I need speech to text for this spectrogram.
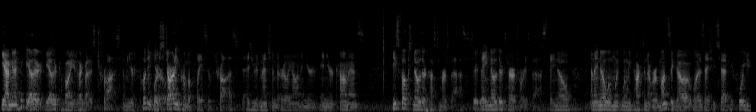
Yeah, I mean, I think the other the other component you're talking about is trust. I mean, you're putting Clearly. you're starting from a place of trust, as you had mentioned early on in your in your comments. These folks know their customers best. They, they know their territories best. They know, and I know when we, when we talked a number of months ago, it was as you said before you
